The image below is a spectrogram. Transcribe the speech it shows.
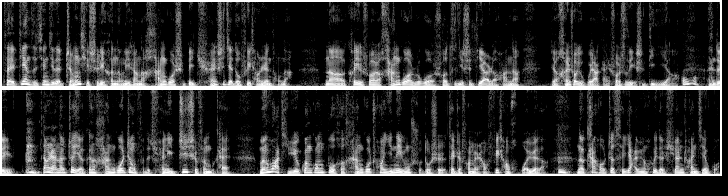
在电子竞技的整体实力和能力上呢，韩国是被全世界都非常认同的。那可以说，韩国如果说自己是第二的话呢，也很少有国家敢说自己是第一啊。哦，对，当然呢，这也跟韩国政府的权力支持分不开。文化体育观光部和韩国创意内容署都是在这方面上非常活跃的。嗯，那看好这次亚运会的宣传结果，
